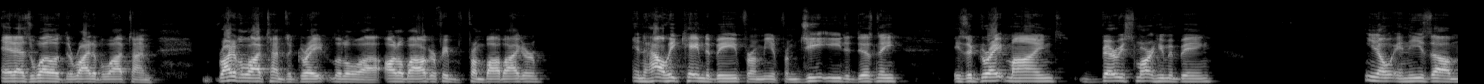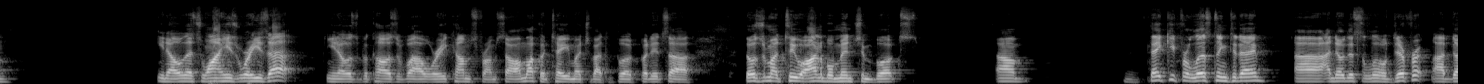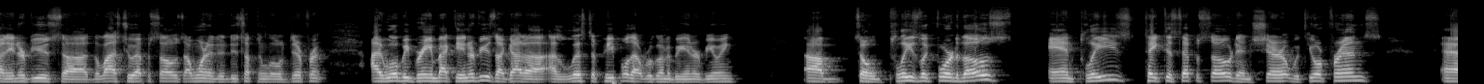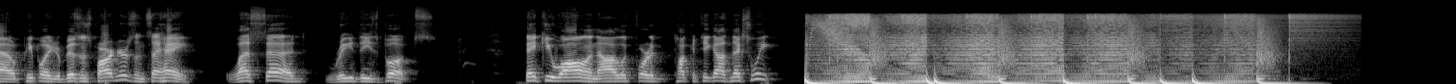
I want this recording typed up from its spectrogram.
and as well as the Ride of a Lifetime. Ride of a Lifetime is a great little uh, autobiography from Bob Iger and how he came to be from you know, from GE to Disney. He's a great mind, very smart human being. You know, and he's um, you know, that's why he's where he's at. You know, is because of uh, where he comes from. So I'm not going to tell you much about the book, but it's uh, those are my two honorable mention books. Um, thank you for listening today. Uh, I know this is a little different. I've done interviews uh, the last two episodes. I wanted to do something a little different. I will be bringing back the interviews. I got a, a list of people that we're going to be interviewing. Um, so please look forward to those. And please take this episode and share it with your friends, uh, people, your business partners, and say, hey, Les said, read these books. Thank you all. And I look forward to talking to you guys next week.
